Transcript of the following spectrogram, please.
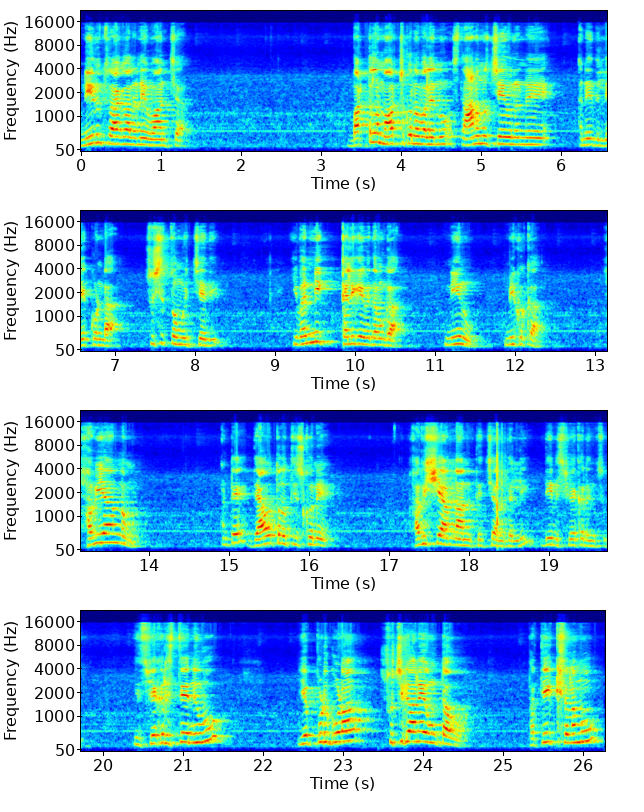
నీరు త్రాగాలనే వాంఛ బట్టలు మార్చుకున్న వలెను స్నానము చేయవలనే అనేది లేకుండా శుచిత్వం ఇచ్చేది. ఇవన్నీ కలిగే విధంగా నేను మీకు ఒక హవ్యాన్నం అంటే దేవతలు తీసుకునే హవిష్య అన్నాన్ని తెచ్చాను తల్లి దీన్ని స్వీకరించు. ఇది స్వీకరిస్తే నువ్వు ఎప్పుడు కూడా శుచిగానే ఉంటావు. ప్రతి క్షణము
